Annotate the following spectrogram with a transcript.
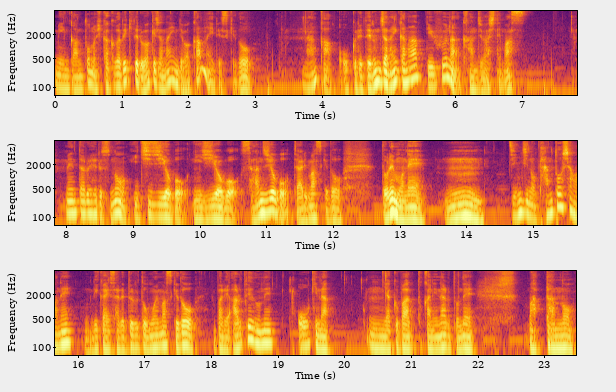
民間との比較ができてるわけじゃないんで分かんないですけどなんか遅れてるんじゃないかなっていう風な感じはしてますメンタルヘルスの1次予防2次予防3次予防ってありますけどどれもねうん人事の担当者はね理解されてると思いますけどやっぱりある程度ね大きなうん、役場とかになるとね末端の、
